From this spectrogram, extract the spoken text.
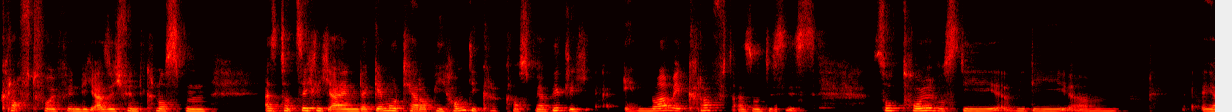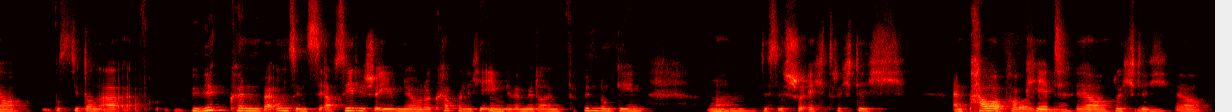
kraftvoll, finde ich. Also ich finde Knospen, also tatsächlich in der Chemotherapie haben die Knospen ja wirklich enorme Kraft. Also das ist so toll, was die, wie die, ähm, ja, was die dann bewirken können bei uns in, auf seelischer Ebene oder körperlicher Ebene, mhm. wenn wir da in Verbindung gehen. Mhm. Ähm, das ist schon echt richtig ein Powerpaket. Ne? Ja, richtig. Mhm. Ja.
